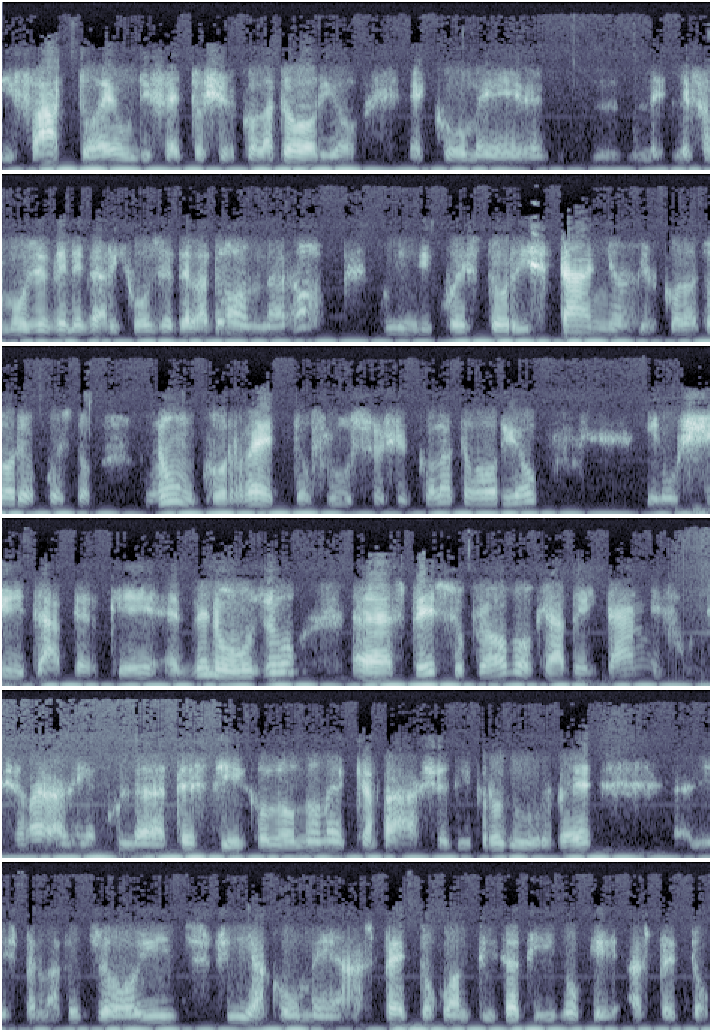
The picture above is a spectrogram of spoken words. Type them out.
di fatto è un difetto circolatorio, è come le, le famose vene varicose della donna, no? quindi questo ristagno circolatorio, questo non corretto flusso circolatorio in uscita perché è venoso, eh, spesso provoca dei danni funzionali e quel testicolo non è capace di produrre eh, gli spermatozoi sia come aspetto quantitativo che aspetto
